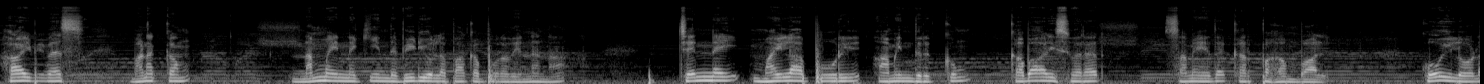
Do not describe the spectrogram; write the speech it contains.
ஹாய் விவஸ் வணக்கம். நம்ம இன்றைக்கி இந்த வீடியோவில் பார்க்க போகிறது என்னென்னா சென்னை மயிலாப்பூரில் அமைந்திருக்கும் கபாலீஸ்வரர் சமேத கற்பகம்பாள் கோயிலோட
